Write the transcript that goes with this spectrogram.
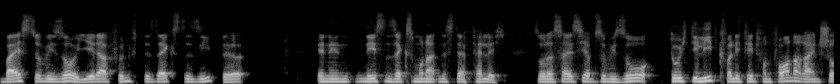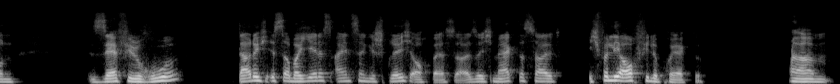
weißt sowieso, jeder fünfte, sechste, siebte in den nächsten sechs Monaten ist der fällig. So, das heißt, ich habe sowieso durch die Lead-Qualität von vornherein schon sehr viel Ruhe. Dadurch ist aber jedes einzelne Gespräch auch besser. Also ich merke das halt, ich verliere auch viele Projekte. Ähm,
